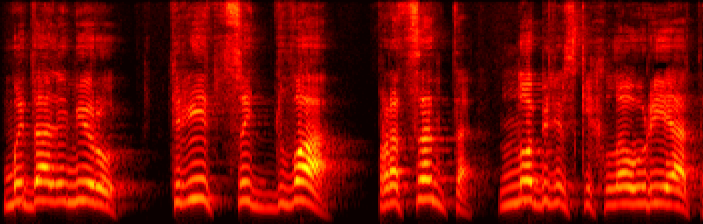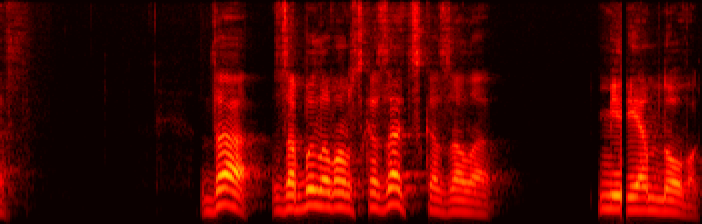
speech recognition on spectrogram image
мы дали миру 32% нобелевских лауреатов. Да, забыла вам сказать, сказала Мириам Новак.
